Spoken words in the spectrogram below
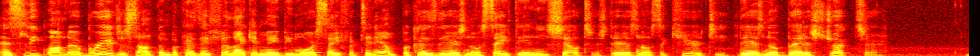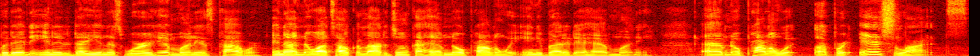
and sleep under a bridge or something because they feel like it may be more safer to them because there's no safety in these shelters. There's no security. There's no better structure. But at the end of the day, in this world here, money is power. And I know I talk a lot of junk. I have no problem with anybody that have money. I have no problem with upper echelons.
